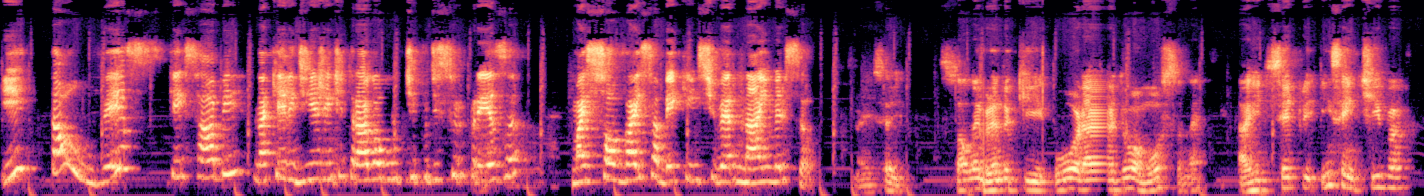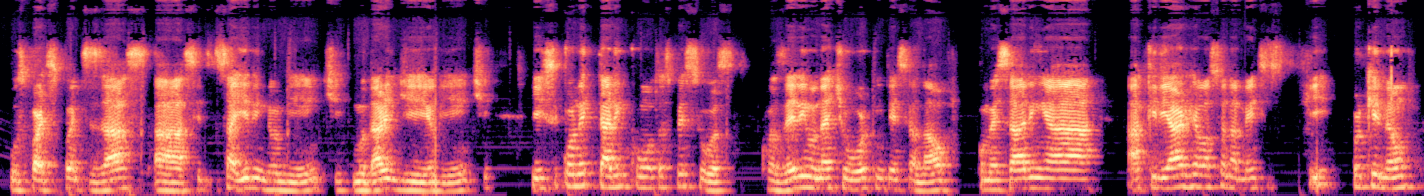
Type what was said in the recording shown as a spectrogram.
E talvez, quem sabe, naquele dia a gente traga algum tipo de surpresa, mas só vai saber quem estiver na imersão. É isso aí. Só lembrando que o horário do almoço, né? A gente sempre incentiva os participantes a, a saírem do ambiente, mudarem de ambiente e se conectarem com outras pessoas, fazerem o network intencional, começarem a, a criar relacionamentos e, por que não,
